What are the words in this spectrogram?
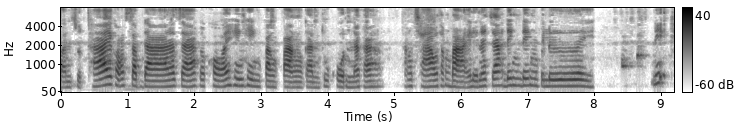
วันสุดท้ายของสัปดาห์นะจ๊ะก็ขอให้เฮงๆปังๆกันทุกคนนะคะ ทั้งเช้าทั้งบ่ายเลยนะจ๊ะเด้งๆไปเลยนิเค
